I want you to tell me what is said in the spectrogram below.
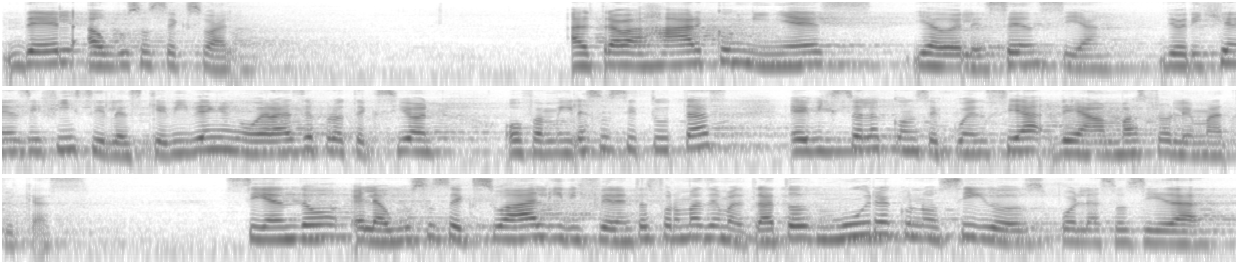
del abuso sexual. Al trabajar con niñez y adolescencia de orígenes difíciles que viven en hogares de protección o familias sustitutas, he visto la consecuencia de ambas problemáticas, siendo el abuso sexual y diferentes formas de maltrato muy reconocidos por la sociedad.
